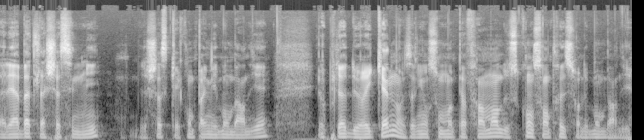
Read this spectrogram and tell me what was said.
d'aller abattre la chasse ennemie la chasse qui accompagne les bombardiers. Et aux pilotes d'Hurricane les avions sont moins performants de se concentrer sur les bombardiers.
